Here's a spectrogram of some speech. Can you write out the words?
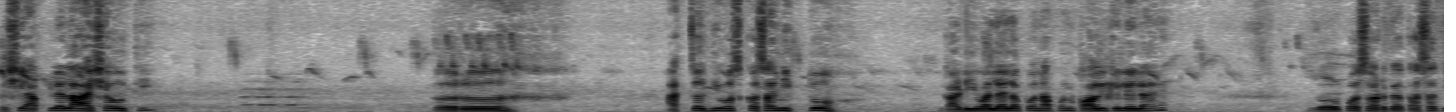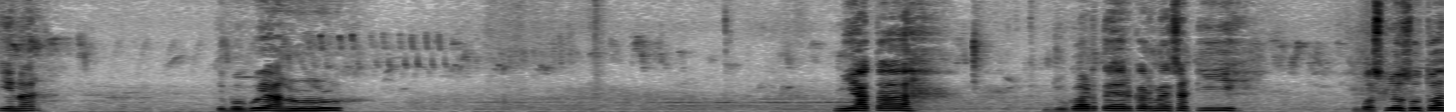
अशी आपल्याला आशा होती. तर आजचा दिवस कसा निघतो गाडीवाल्याला पण आपण कॉल केलेला आहे. जवळपास अर्ध्या तासात येणार. ते बघूया हळूहळू. मी आता जुगाड तयार करण्यासाठी बसलोच होतं.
